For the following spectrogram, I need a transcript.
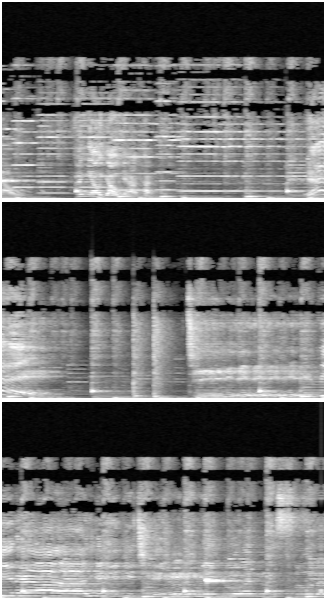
摇，所以你要摇给他看。耶！一笔的爱情，永远使人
